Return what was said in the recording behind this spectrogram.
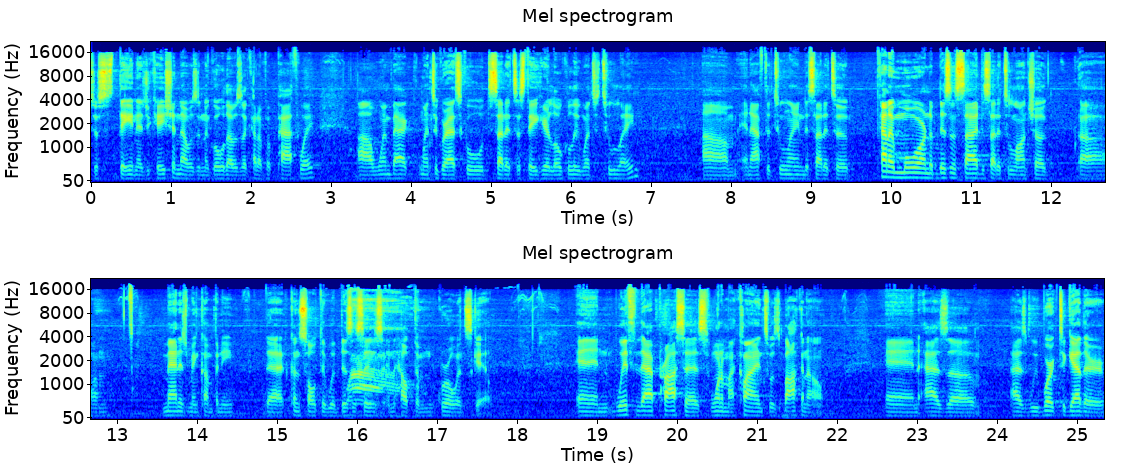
just stay in education. That wasn't a goal, that was a kind of a pathway. Uh, went back, went to grad school, decided to stay here locally, went to Tulane. Um, and after Tulane, decided to kind of more on the business side, decided to launch a um, management company that consulted with businesses and helped them grow and scale. And with that process, one of my clients was Bacchanal. And as, a, as we worked together,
